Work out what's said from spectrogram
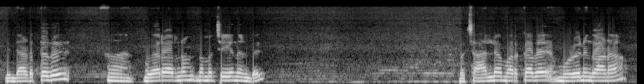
ഇതിന്റെ അടുത്തത് വേറെ ഒരെണ്ണം നമ്മൾ ചെയ്യുന്നുണ്ട്. അപ്പോൾ ചാനൽ മറക്കാതെ മുഴുവനും കാണുക.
